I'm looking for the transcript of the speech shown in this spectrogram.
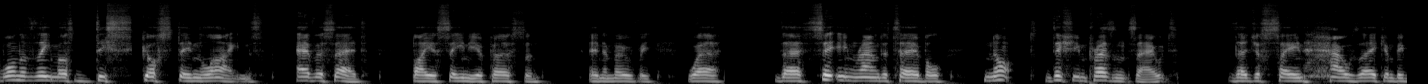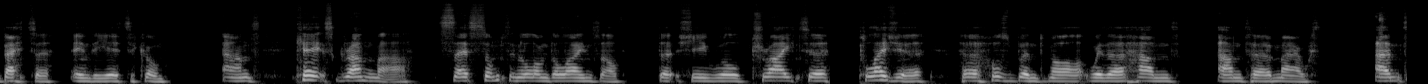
one of the most disgusting lines ever said by a senior person in a movie, where they're sitting round a table, not dishing presents out, they're just saying how they can be better in the year to come. And Kate's grandma says something along the lines of that she will try to pleasure her husband more with her hand and her mouth. And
